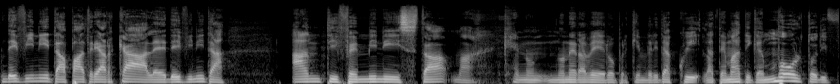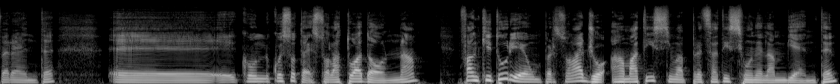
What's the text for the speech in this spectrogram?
definita patriarcale, definita antifemminista, ma che non, non, era vero perché in verità qui la tematica è molto differente. E, e con questo testo, La tua donna, Funky Turi è un personaggio amatissimo e apprezzatissimo nell'ambiente,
